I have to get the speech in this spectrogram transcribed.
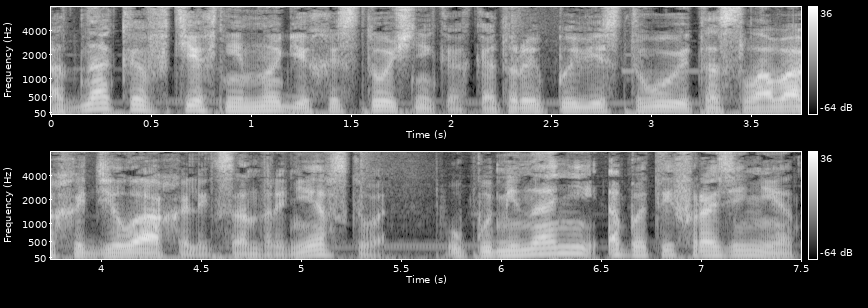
Однако в тех немногих источниках, которые повествуют о словах и делах Александра Невского, упоминаний об этой фразе нет.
